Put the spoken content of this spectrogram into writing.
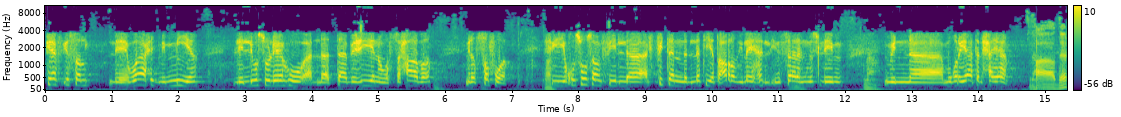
كيف يصل لواحد من مية للي وصلوا له التابعين والصحابة من الصفوة في خصوصا في الفتن التي يتعرض إليها الإنسان المسلم نعم. من آه، مغريات الحياة. حاضر.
